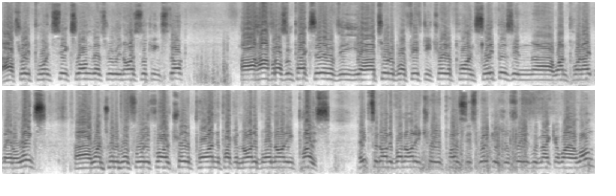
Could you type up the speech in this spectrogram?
uh, 3.6 long, that's really nice looking stock. Uh, half a dozen packs there of the uh, 200 by 50 treated pine sleepers in uh, 1.8 metre lengths, 120 by 45 treated pine and a pack of 90 by 90 posts. Heaps of 90 by 90 treated posts this week as you'll see as we make our way along.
